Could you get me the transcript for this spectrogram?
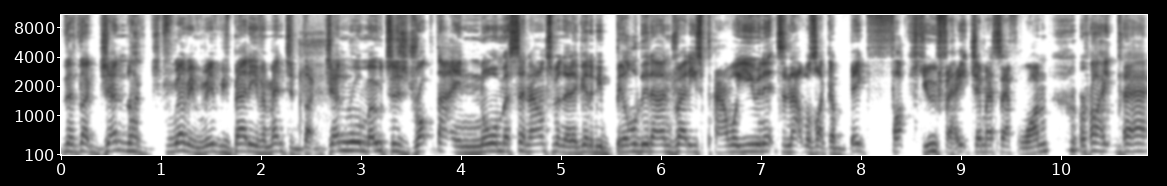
The like, gen, like we we barely even mentioned like General Motors dropped that enormous announcement that they're going to be building Andretti's power units, and that was like a big fuck you for HMSF one right there.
